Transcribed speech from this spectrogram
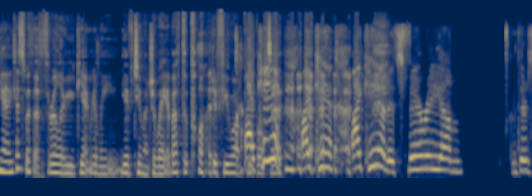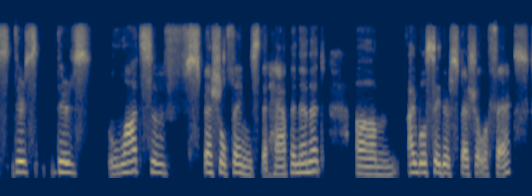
Yeah, I guess with a thriller, you can't really give too much away about the plot if you want people I can't. to. I can't. I can't. It's very um. There's there's there's lots of special things that happen in it. Um, I will say there's special effects,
